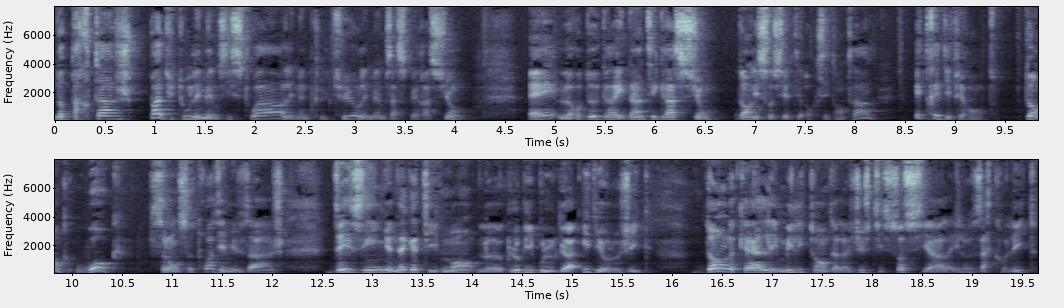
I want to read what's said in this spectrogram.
ne partagent pas du tout les mêmes histoires, les mêmes cultures, les mêmes aspirations, et leur degré d'intégration dans les sociétés occidentales est très différent. Donc, woke, selon ce troisième usage, désigne négativement le globibulga idéologique dans lequel les militants de la justice sociale et leurs acolytes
